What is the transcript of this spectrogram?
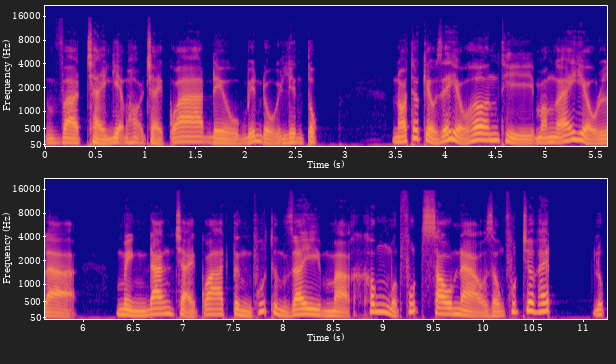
và trải nghiệm họ trải qua đều biến đổi liên tục. Nói theo kiểu dễ hiểu hơn thì mọi người hãy hiểu là mình đang trải qua từng phút từng giây mà không một phút sau nào giống phút trước hết, lúc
